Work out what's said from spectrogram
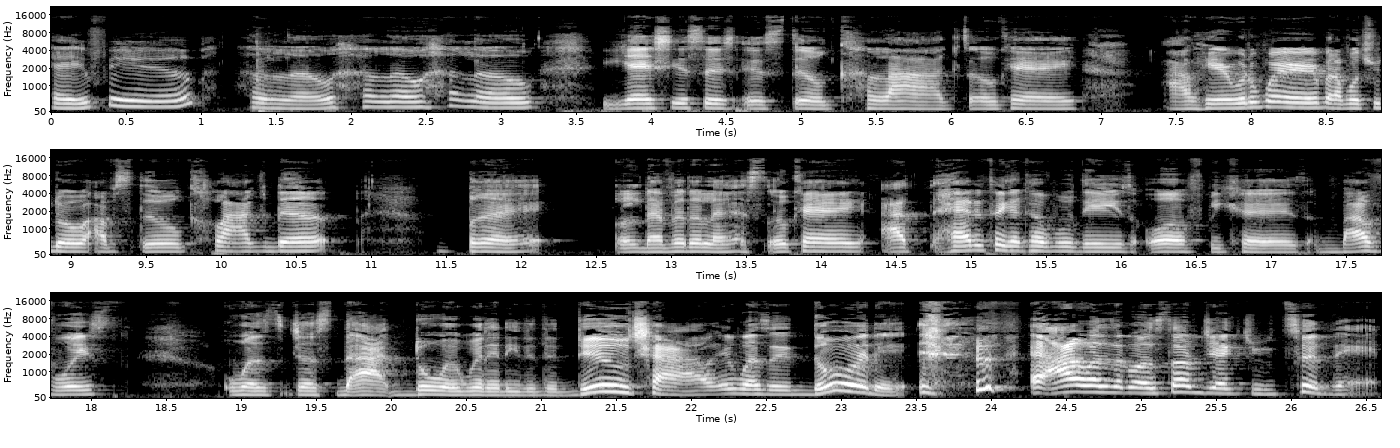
Hey, Phil. Hello, hello, hello. Yes, your sis is still clogged, okay? I'm here with a word, but I want you to know I'm still clogged up. But nevertheless, okay? I had to take a couple of days off because my voice was just not doing what it needed to do, child. It wasn't doing it. I wasn't going to subject you to that.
